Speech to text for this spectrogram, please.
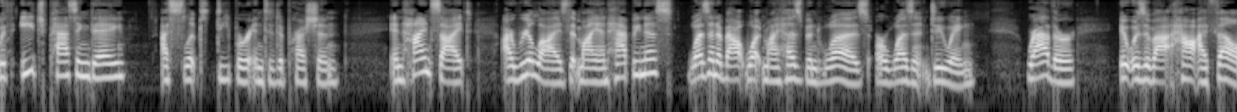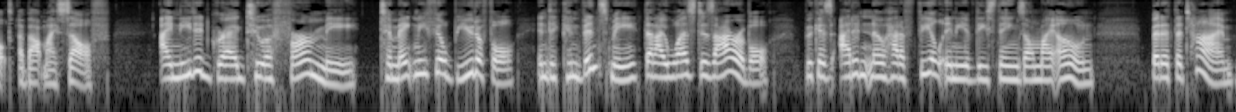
With each passing day, I slipped deeper into depression. In hindsight, I realized that my unhappiness wasn't about what my husband was or wasn't doing. Rather, it was about how I felt about myself. I needed Greg to affirm me to make me feel beautiful and to convince me that I was desirable because I didn't know how to feel any of these things on my own. But at the time,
